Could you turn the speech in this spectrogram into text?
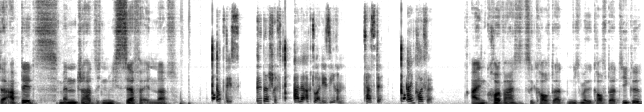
Der Updates Manager hat sich nämlich sehr verändert. Updates. Überschrift. Alle aktualisieren. Taste. Einkäufe. Einkäufer heißt es gekaufte, nicht mehr gekaufte Artikel.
